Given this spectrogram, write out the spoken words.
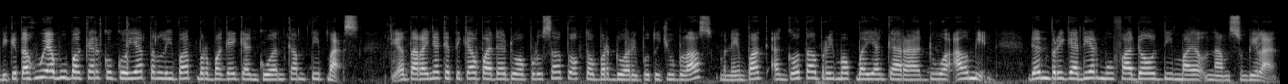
Diketahui Abu Bakar Kogoya terlibat berbagai gangguan Kamtipmas, di antaranya ketika pada 21 Oktober 2017 menembak anggota Brimob Bayangkara 2 Almin dan Brigadir Mufadol di Mile 69.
